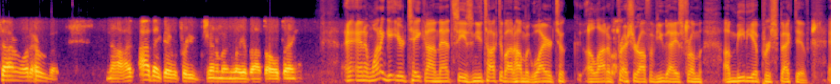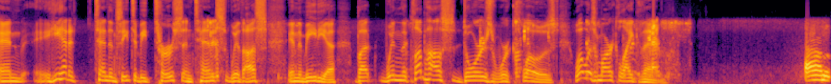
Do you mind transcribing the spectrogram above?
time or whatever. But no, I, I think they were pretty gentlemanly about the whole thing. And, I want to get your take on that season. You talked about how McGwire took a lot of pressure off of you guys from a media perspective, and he had a tendency to be terse and tense with us in the media. But when the clubhouse doors were closed, what was Mark like then? Um,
